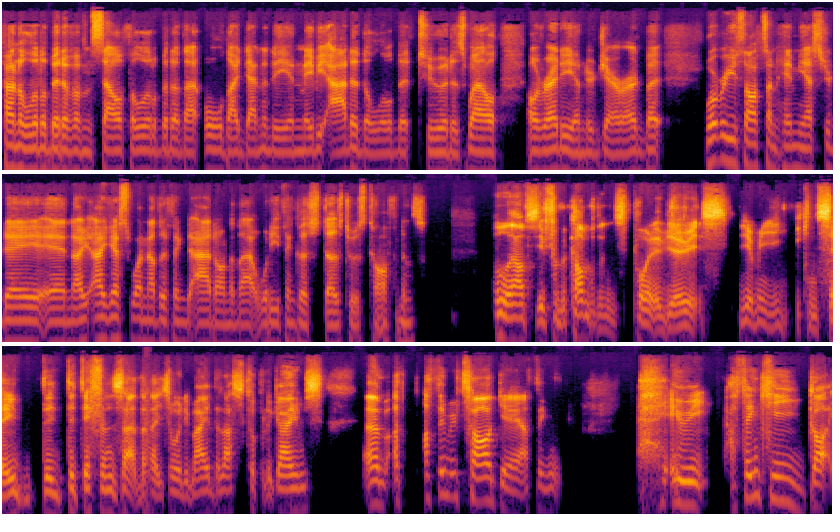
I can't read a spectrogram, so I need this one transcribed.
found a little bit of himself, a little bit of that old identity, and maybe added a little bit to it as well already under Gerrard. But what were your thoughts on him yesterday? And I, I guess one other thing to add on to that, what do you think this does to his confidence? Well, obviously, from a confidence point of view, it's you I mean you can see the, the difference that, that he's already made the last couple of games. Um, I, I think with Targett, I think he, I think he got,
